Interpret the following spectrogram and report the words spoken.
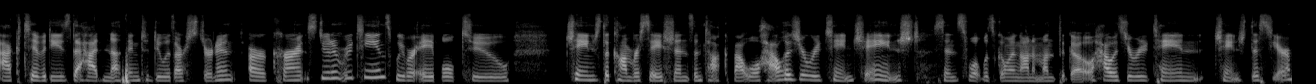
activities that had nothing to do with our student, our current student routines, we were able to change the conversations and talk about, well, how has your routine changed since what was going on a month ago? How has your routine changed this year?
